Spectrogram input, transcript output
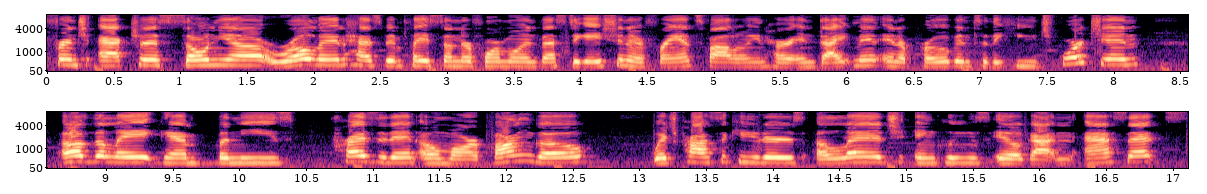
French actress Sonia Rolland has been placed under formal investigation in France following her indictment in a probe into the huge fortune of the late Gabonese president Omar Bongo, which prosecutors allege includes ill gotten assets.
